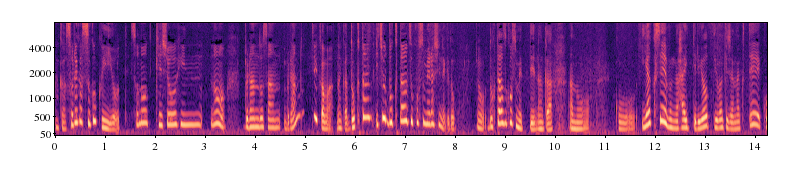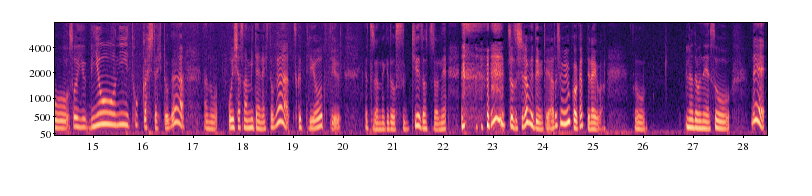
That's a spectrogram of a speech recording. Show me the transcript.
なんかそれがすごくいいよって。その化粧品のブランドさんブランドっていうかまあなんかドクター一応ドクターズコスメらしいんだけどそうドクターズコスメってなんかあのこう医薬成分が入ってるよっていうわけじゃなくてこうそういう美容に特化した人があのお医者さんみたいな人が作ってるよっていうやつなんだけどすっげえ雑だね。ちょっと調べてみて私もよく分かってないわ。そう。まあでもねそうで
